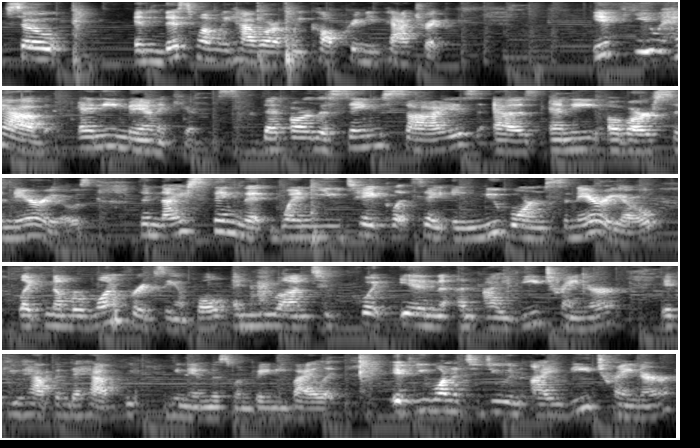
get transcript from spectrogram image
So, in this one, we have our we call Preemie Patrick. If you have any mannequins that are the same size as any of our scenarios, the nice thing that when you take, let's say, a newborn scenario, like number one, for example, and you want to put in an IV trainer, if you happen to have, we, we named this one Baby Violet, if you wanted to do an IV trainer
